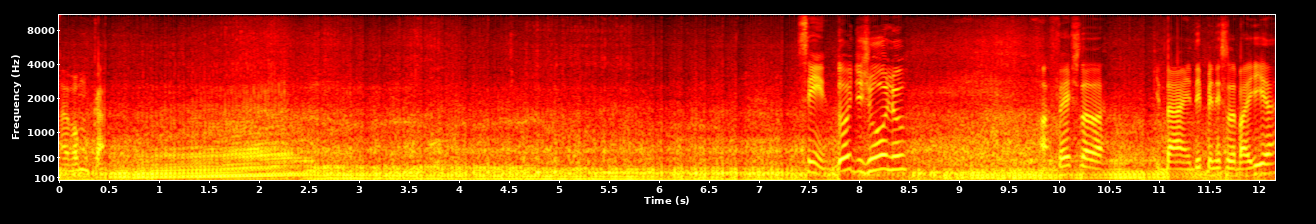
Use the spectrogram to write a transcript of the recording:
mas vamos cá. Sim, 2 de julho a festa que dá a independência da Bahia.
